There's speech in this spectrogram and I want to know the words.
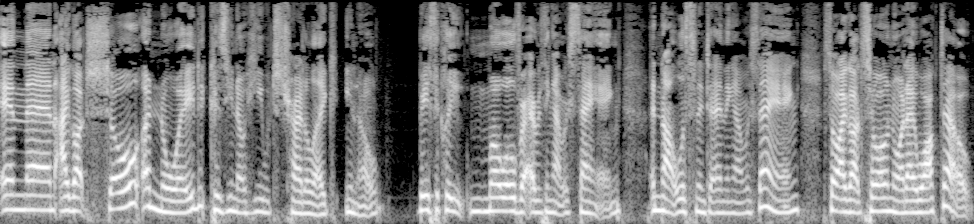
and then I got so annoyed because you know he would try to like you know basically mow over everything I was saying and not listening to anything I was saying. So I got so annoyed I walked out.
